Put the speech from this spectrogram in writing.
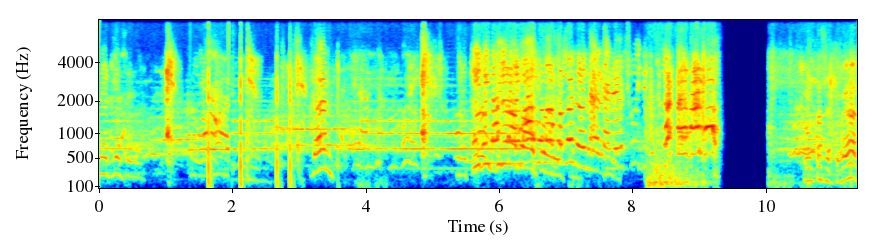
নেট গেছে দেন। কি চলতেছে তো হ্যাঁ।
